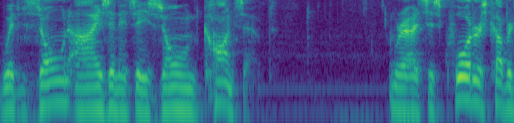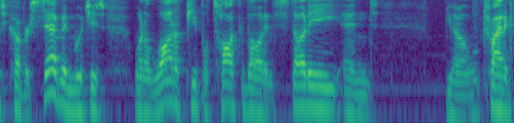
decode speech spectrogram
with zone eyes, and it's a zone concept. Whereas his quarters coverage cover seven, which is what a lot of people talk about and study and you know try to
